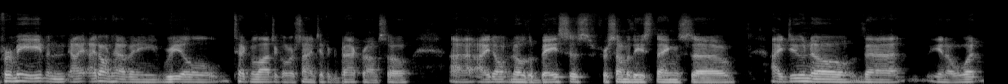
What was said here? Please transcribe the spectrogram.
for me, even I, I, don't have any real technological or scientific background, so uh, I don't know the basis for some of these things. Uh, I do know that you know what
